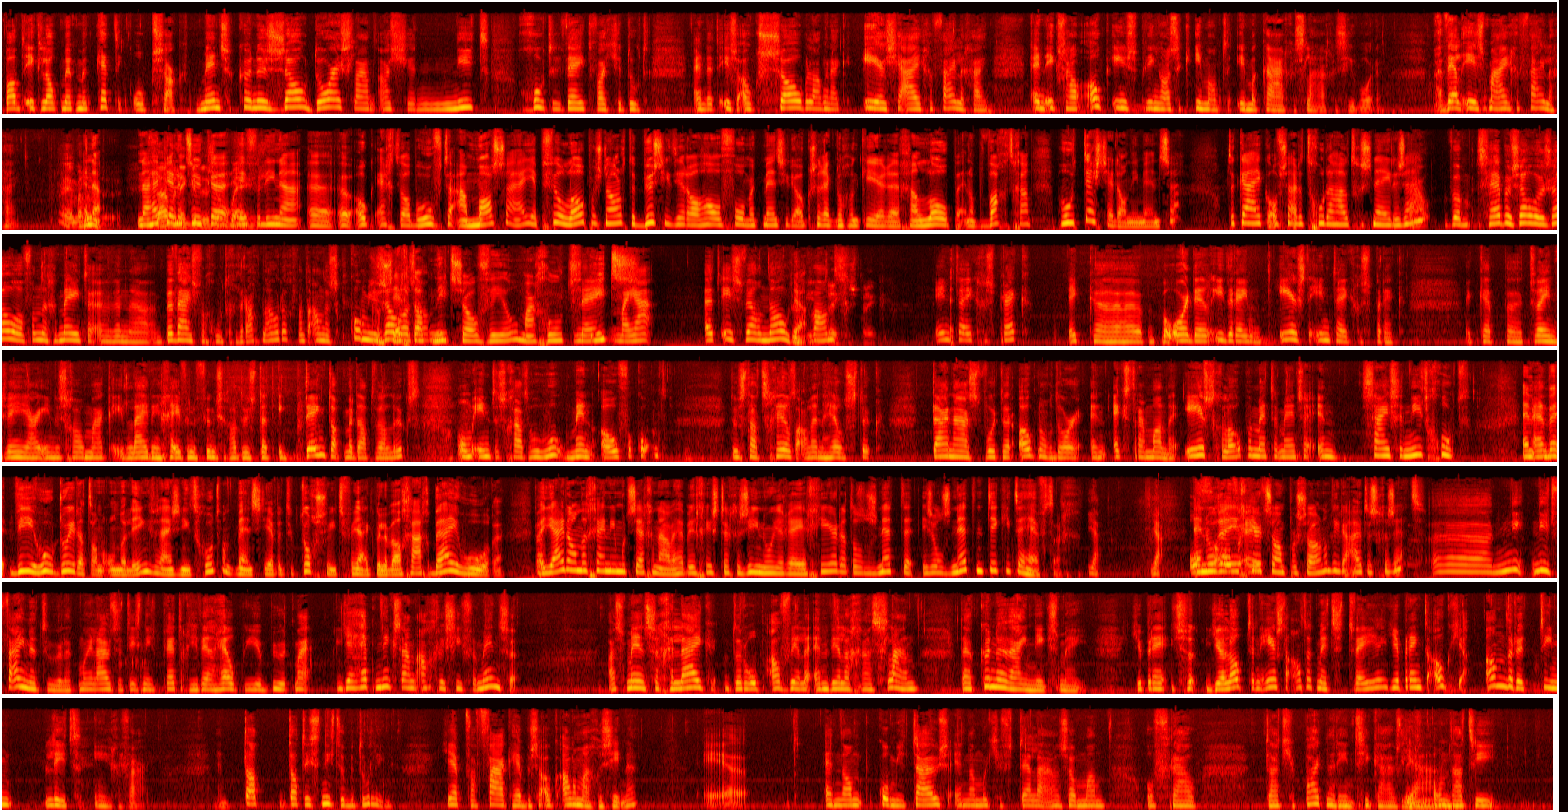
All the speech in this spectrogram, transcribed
Want ik loop met mijn ketting op zak. Mensen kunnen zo doorslaan als je niet goed weet wat je doet. En het is ook zo belangrijk, eerst je eigen veiligheid. En ik zou ook inspringen als ik iemand in elkaar geslagen zie worden. Maar wel eerst mijn eigen veiligheid. Nee, maar dan, nou heb je natuurlijk, dus uh, Evelina, uh, ook echt wel behoefte aan massa. Hè? Je hebt veel lopers nodig. De bus zit hier al half vol met mensen die ook direct nog een keer uh, gaan lopen en op wacht gaan. Maar hoe test jij dan die mensen? Om te kijken of ze uit het goede hout gesneden zijn? Nou, we, ze hebben sowieso al van de gemeente een bewijs van goed gedrag nodig. Want anders kom je nou, zo... Zegt dat niet, niet zoveel, maar goed. Nee, iets. maar ja, het is wel nodig. Ja. Want Intakegesprek. Intakegesprek. Ik beoordeel iedereen het eerste intakegesprek ik heb uh, 22 jaar in de schoonmaak in leidinggevende functie gehad. Dus dat, ik denk dat me dat wel lukt. Om in te schatten hoe men overkomt. Dus dat scheelt al een heel stuk. Daarnaast wordt er ook nog door een extra mannen eerst gelopen met de mensen. En zijn ze niet goed. En, en wie, hoe doe je dat dan onderling? Zijn ze niet goed? Want mensen die hebben natuurlijk toch zoiets van... ja, ik wil er wel graag bij horen. Ben jij dan degene die moet zeggen... nou, we hebben gisteren gezien hoe je reageert... dat is ons net, is ons net een tikje te heftig. Ja, ja. Of, en hoe reageert zo'n persoon die eruit is gezet? Uh, niet, niet fijn natuurlijk. Maar je luistert, het is niet prettig. Je wil helpen je buurt. Maar je hebt niks aan agressieve mensen. Als mensen gelijk erop af willen en willen gaan slaan... daar kunnen wij niks mee. Je, brengt, je loopt ten eerste altijd met z'n tweeën. Je brengt ook je andere teamlid in gevaar. En dat, dat is niet de bedoeling. Je hebt, vaak hebben ze ook allemaal gezinnen. Uh, en dan kom je thuis en dan moet je vertellen aan zo'n man of vrouw... dat je partner in het ziekenhuis ligt. Ja. Omdat hij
